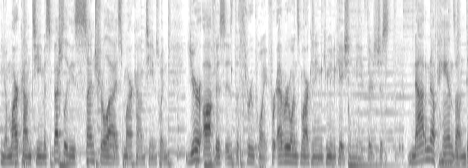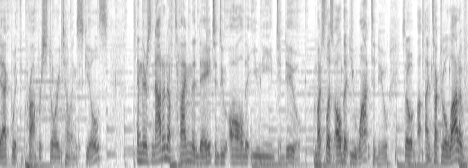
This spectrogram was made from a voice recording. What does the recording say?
you know, Marcom team, especially these centralized Marcom teams, when your office is the through point for everyone's marketing and communication needs, there's just not enough hands on deck with the proper storytelling skills and there's not enough time in the day to do all that you need to do much less all that you want to do. So i talked to a lot of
